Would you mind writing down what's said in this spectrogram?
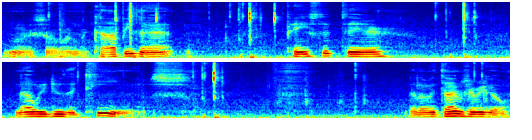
So I'm going to copy that, paste it there. Now we do the teams. 11 times, here we go.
